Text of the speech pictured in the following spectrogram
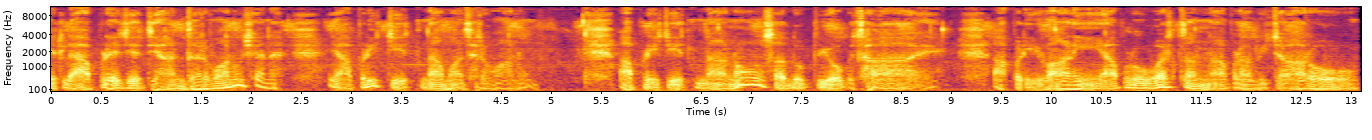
એટલે આપણે જે ધ્યાન ધરવાનું છે ને, એ આપણી ચેતનામાં ધરવાનું આપણી ચેતનાનો સદુપયોગ થાય. આપણી વાણી, આપણું વર્તન, આપણા વિચારો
